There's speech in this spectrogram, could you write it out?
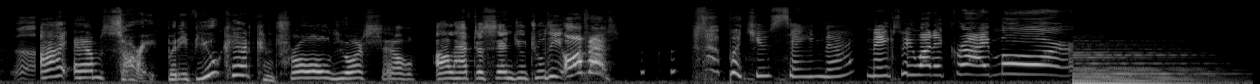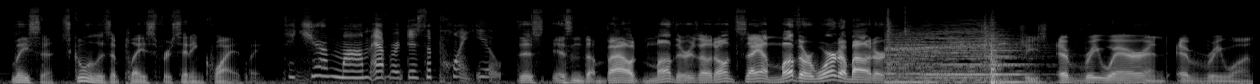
I am sorry, but if you can't control yourself, I'll have to send you to the office. But you saying that makes me want to cry more! Lisa, school is a place for sitting quietly. Did your mom ever disappoint you? This isn't about mother, so don't say a mother word about her. She's everywhere and everyone.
